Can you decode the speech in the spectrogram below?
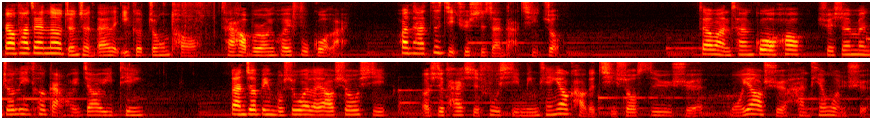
让他在那整整待了一个钟头，才好不容易恢复过来，换他自己去施展打气咒。在晚餐过后，学生们就立刻赶回教育厅，但这并不是为了要休息，而是开始复习明天要考的奇兽饲育学、魔药学和天文学。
